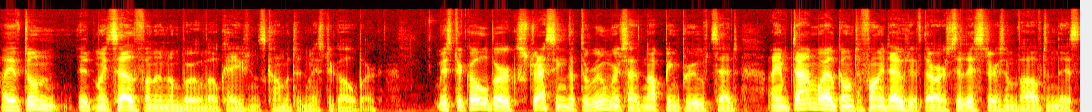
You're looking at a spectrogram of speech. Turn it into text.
I have done it myself on a number of occasions, commented Mr. Goldberg. Mr. Goldberg, stressing that the rumours had not been proved, said, I am damn well going to find out if there are solicitors involved in this,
